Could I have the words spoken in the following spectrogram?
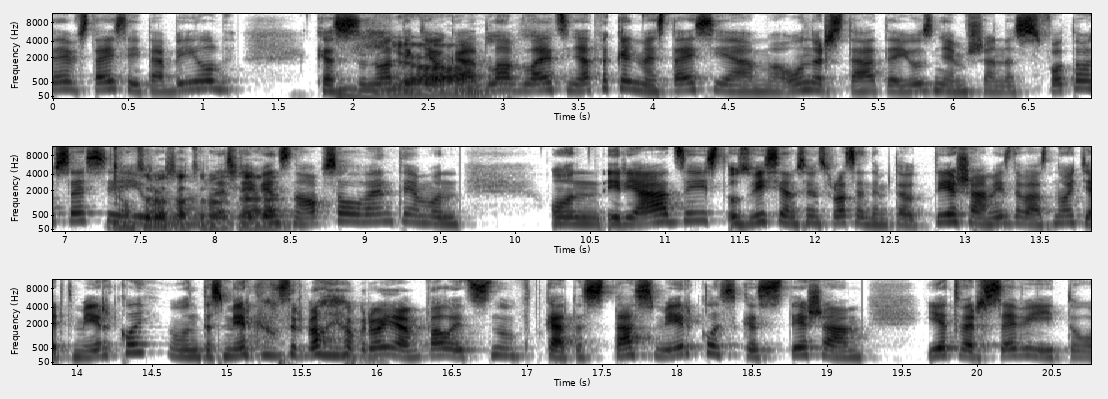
tevis taisītā bilde. Kas notika Jā. jau kādu labu laiciņu atpakaļ. Mēs taisījām universitātei uzņemšanas fotosesiju. Atceros, atceros, es biju jā. viens no absolventiem. Un, un ir jāatzīst, uz visiem 100% tev tiešām izdevās noķert mirkli. Un tas mirklis ir vēl joprojām palicis nu, tas, tas mirklis, kas tiešām ietver sevī to,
